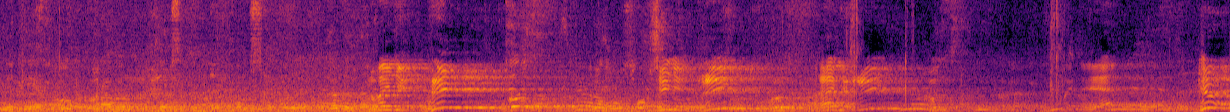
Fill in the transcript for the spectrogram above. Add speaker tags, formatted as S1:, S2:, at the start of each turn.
S1: который правил, да?
S2: Давайте. Ры! Синий. Ры! Ранее. Ры! Э? Лево!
